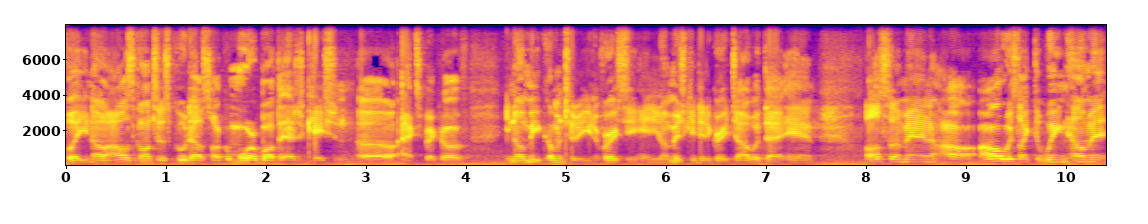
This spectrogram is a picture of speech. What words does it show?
But you know, I was going to a school that was talking more about the education uh, aspect of you know me coming to the university, and you know, Michigan did a great job with that. And also, man, I, I always liked the winged helmet,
